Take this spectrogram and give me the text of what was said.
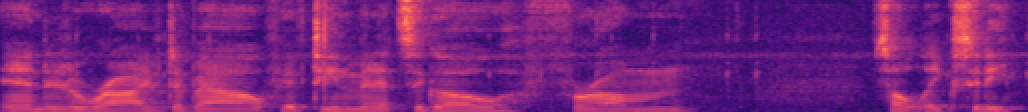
and it arrived about 15 minutes ago from Salt Lake City.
